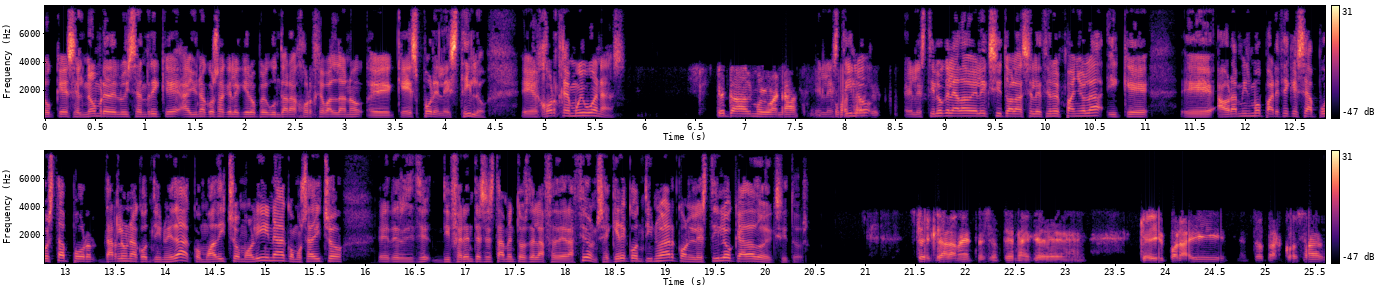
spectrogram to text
lo que es el nombre de Luis Enrique, hay una cosa que le quiero preguntar a Jorge Valdano, eh, que es por el estilo. Eh, Jorge, muy buenas. ¿Qué tal? Muy buenas. El estilo, el estilo que le ha dado el éxito a la selección española y que eh, ahora mismo parece que se apuesta por darle una continuidad, como ha dicho Molina, como se ha dicho desde diferentes estamentos de la federación. Se quiere continuar con el estilo que ha dado éxitos. Sí, claramente, se tiene que, que ir por ahí, entre otras cosas,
